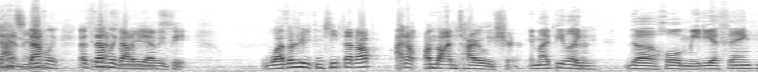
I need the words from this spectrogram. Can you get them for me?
that's man. definitely that's It definitely got to be MVP. Whether he can keep that up, I don't. I'm not entirely sure. it might be like the whole media thing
